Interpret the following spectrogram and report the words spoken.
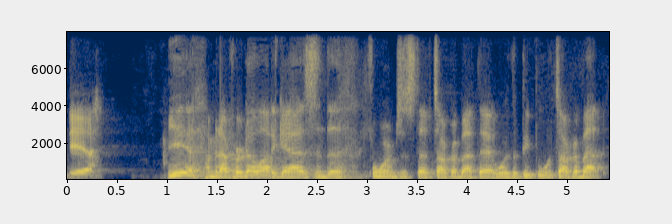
Yeah. Yeah, I mean, I've heard a lot of guys in the forums and stuff talk about that, where the people will talk about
